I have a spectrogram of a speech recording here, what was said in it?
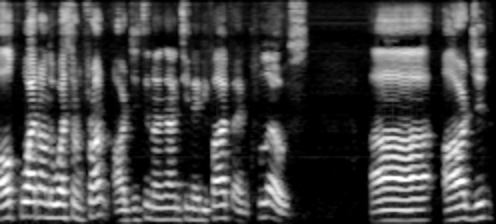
All Quiet on the Western Front, Argentina 1985, and Close. Uh, Argent,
